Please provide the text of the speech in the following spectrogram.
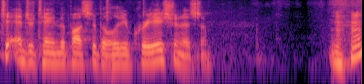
to entertain the possibility of creationism. Mm-hmm.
